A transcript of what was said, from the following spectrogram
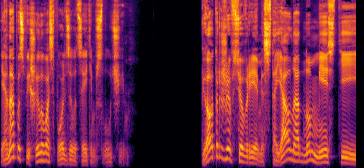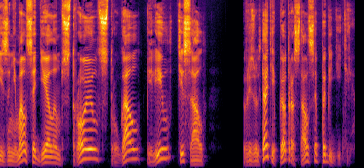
и она поспешила воспользоваться этим случаем. Петр же все время стоял на одном месте и занимался делом, строил, стругал, пилил, тесал. В результате Петр остался победителем.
